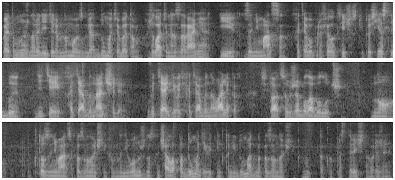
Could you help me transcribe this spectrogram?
Поэтому нужно родителям, на мой взгляд, думать об этом желательно заранее и заниматься хотя бы профилактически. То есть если бы детей хотя бы начали вытягивать хотя бы на валиках, ситуация уже была бы лучше. Но кто занимается позвоночником, на него нужно сначала подумать, а ведь никто не думает на позвоночник. Ну, такое просторечное выражение.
